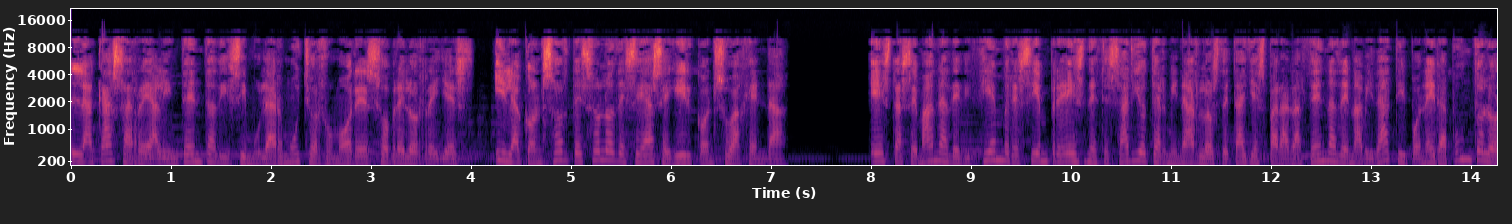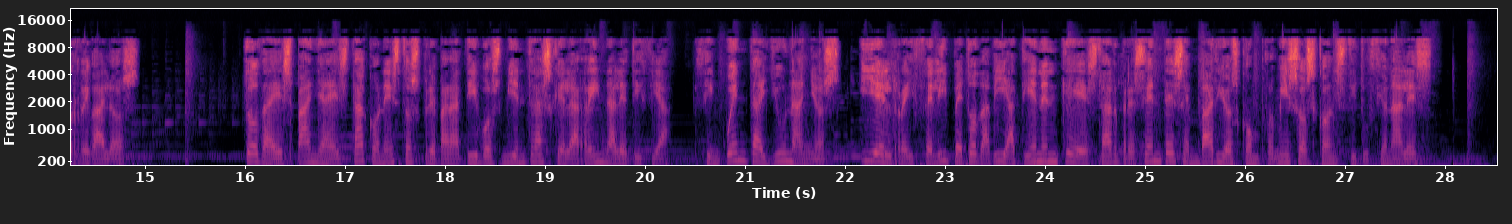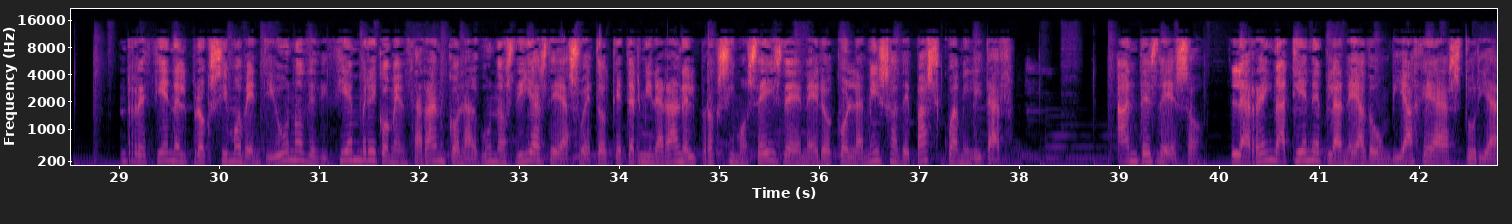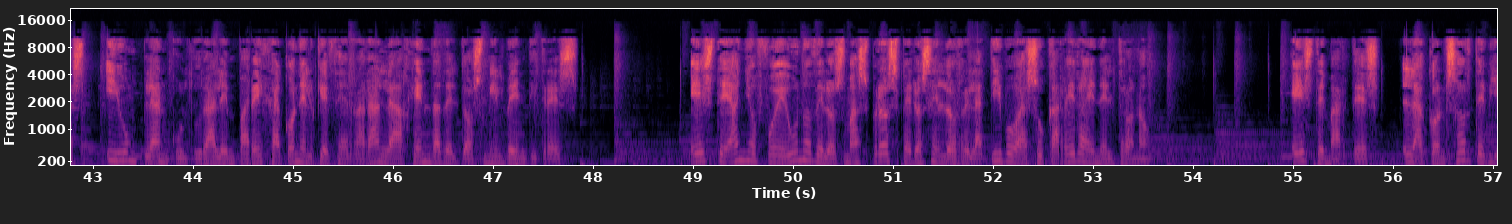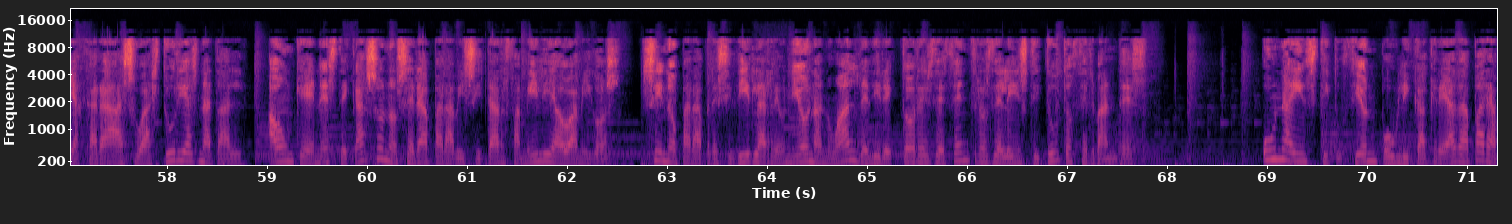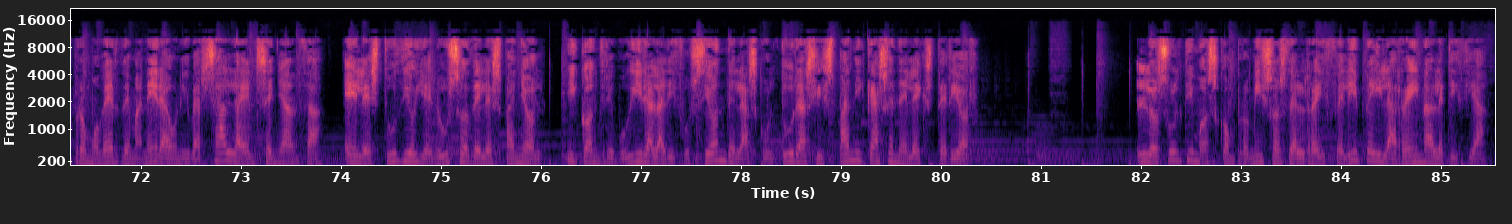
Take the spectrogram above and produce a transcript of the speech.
La Casa Real intenta disimular muchos rumores sobre los reyes, y la consorte solo desea seguir con su agenda. Esta semana de diciembre siempre es necesario terminar los detalles para la cena de Navidad y poner a punto los regalos. Toda España está con estos preparativos mientras que la reina Leticia, 51 años, y el rey Felipe todavía tienen que estar presentes en varios compromisos constitucionales. Recién el próximo 21 de diciembre comenzarán con algunos días de asueto que terminarán el próximo 6 de enero con la misa de Pascua militar. Antes de eso, la reina tiene planeado un viaje a Asturias, y un plan cultural en pareja con el que cerrarán la agenda del 2023. Este año fue uno de los más prósperos en lo relativo a su carrera en el trono. Este martes, la consorte viajará a su Asturias natal, aunque en este caso no será para visitar familia o amigos, sino para presidir la reunión anual de directores de centros del Instituto Cervantes una institución pública creada para promover de manera universal la enseñanza, el estudio y el uso del español, y contribuir a la difusión de las culturas hispánicas en el exterior. Los últimos compromisos del rey Felipe y la reina Leticia,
